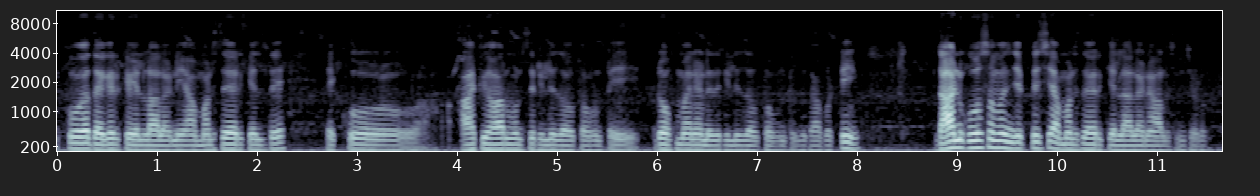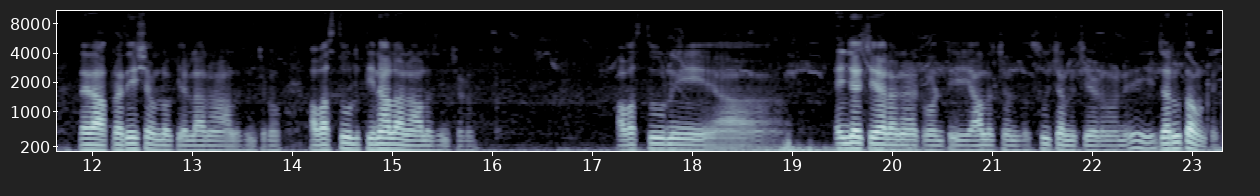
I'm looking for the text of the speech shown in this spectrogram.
ఎక్కువగా దగ్గరికి వెళ్ళాలని ఆ మనిషి దగ్గరికి వెళ్తే ఎక్కువ హ్యాపీ హార్మోన్స్ రిలీజ్ అవుతూ ఉంటాయి డోపమైన్ అనేది రిలీజ్ అవుతూ ఉంటుంది కాబట్టి దానికోసం అని చెప్పేసి ఆ మనిషి దగ్గరికి వెళ్ళాలని ఆలోచించడం లేదా ఆ ప్రదేశంలోకి వెళ్ళాలని ఆలోచించడం ఆ వస్తువులు తినాలని ఆలోచించడం ఆ వస్తువుని ఎంజాయ్ చేయాలనేటువంటి ఆలోచనలు సూచనలు చేయడం అనేది జరుగుతూ ఉంటాయి.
